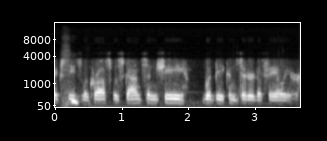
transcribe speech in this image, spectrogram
60s La Crosse, Wisconsin. She would be considered a failure,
